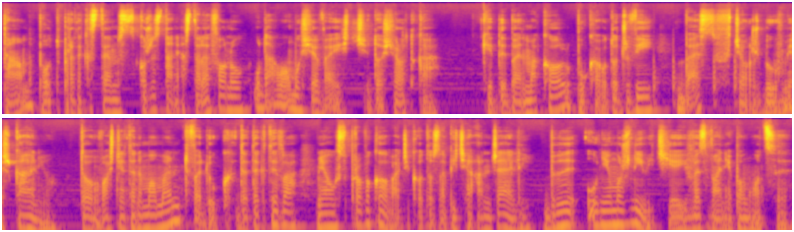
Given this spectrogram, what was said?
Tam, pod pretekstem skorzystania z telefonu, udało mu się wejść do środka. Kiedy Ben McCall pukał do drzwi, Bess wciąż był w mieszkaniu. To właśnie ten moment, według detektywa, miał sprowokować go do zabicia Angeli, by uniemożliwić jej wezwanie pomocy.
